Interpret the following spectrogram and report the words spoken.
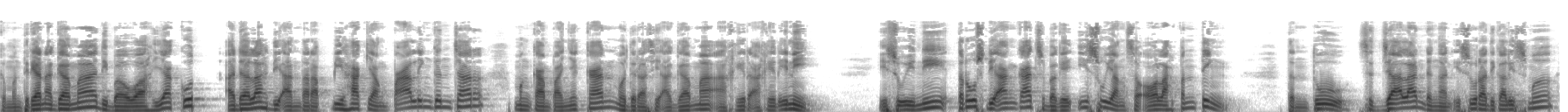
Kementerian Agama di bawah Yakut adalah di antara pihak yang paling gencar mengkampanyekan moderasi agama akhir-akhir ini. Isu ini terus diangkat sebagai isu yang seolah penting. Tentu sejalan dengan isu radikalisme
